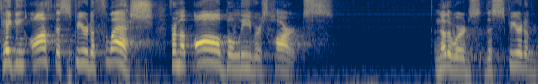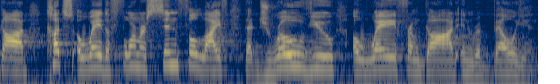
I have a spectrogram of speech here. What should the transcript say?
taking off the spirit of flesh from all believers' hearts. In other words, the Spirit of God cuts away the former sinful life that drove you away from God in rebellion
